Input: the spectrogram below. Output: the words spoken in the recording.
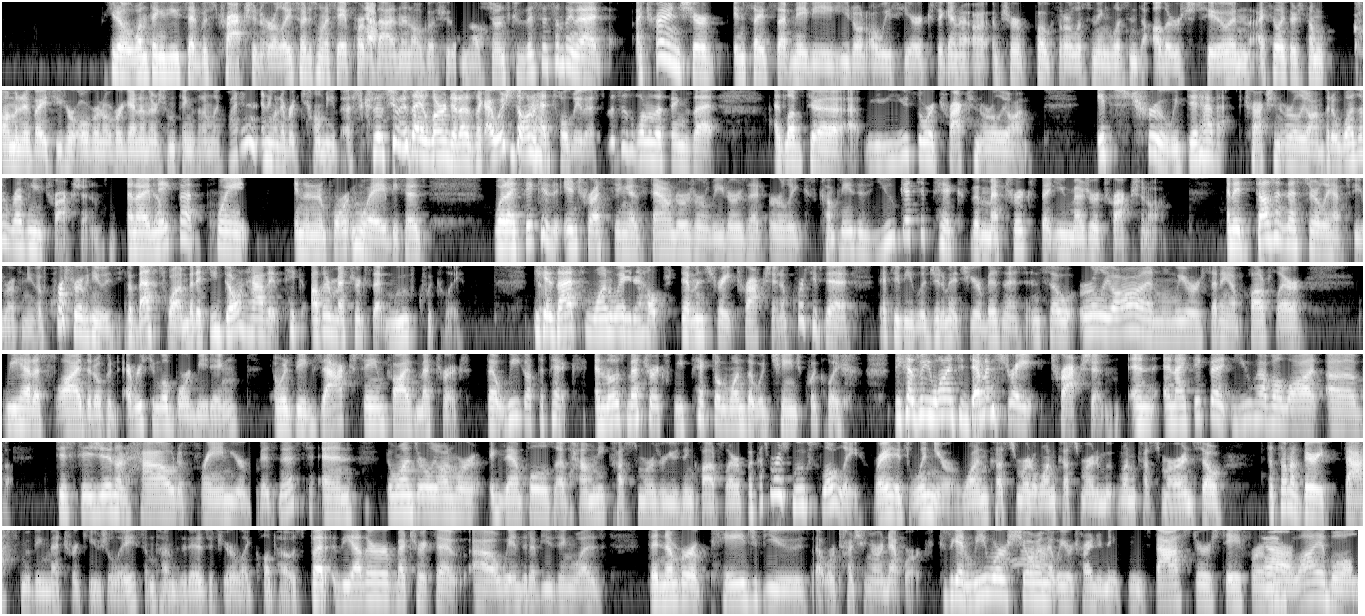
You know, one thing you said was traction early. So I just want to say a part yeah. of that and then I'll go through the milestones because this is something that I try and share insights that maybe you don't always hear. Because again, I, am sure folks that are listening listen to others too. And I feel like there's some common advice you hear over and over again. And there's some things that I'm like, why didn't anyone ever tell me this? Because as soon as I learned it, I was like, I wish someone had told me this. This is one of the things that I'd love to uh, use the word traction early on. It's true. We did have traction early on, but it wasn't revenue traction. And I make that point in an important way because what I think is interesting as founders or leaders at early companies is you get to pick the metrics that you measure traction on. And it doesn't necessarily have to be revenue. Of course, revenue is the best one, but if you don't have it, pick other metrics that move quickly because that's one way to help demonstrate traction. Of course, you have to have to be legitimate to your business. And so early on, when we were setting up Cloudflare, we had a slide that opened every single board meeting and was the exact same five metrics that we got to pick. And those metrics we picked on ones that would change quickly because we wanted to demonstrate traction. And and I think that you have a lot of decision on how to frame your business. And the ones early on were examples of how many customers are using Cloudflare, but customers move slowly, right? It's linear, one customer to one customer to one customer. And so that's not a very fast moving metric usually. Sometimes it is if you're like Clubhouse. But the other metric that uh, we ended up using was the number of page views that were touching our network. Because again, we were showing that we were trying to make things faster, safer, and yeah. more reliable.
